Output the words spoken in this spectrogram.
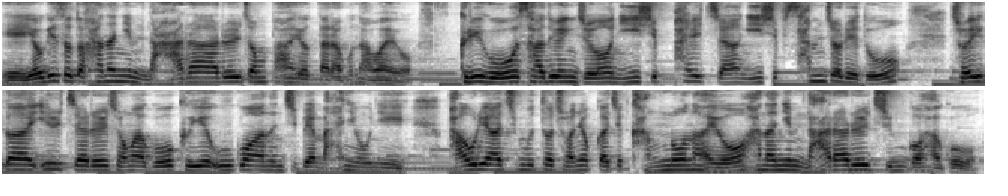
예, 여기서도 하나님 나라를 전파하였다라고 나와요. 그리고 사도행전 28장 23절에도 저희가 일자를 정하고 그의 우고하는 집에 많이 오니 바울이 아침부터 저녁까지 강론하여 하나님 나라를 증거하고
